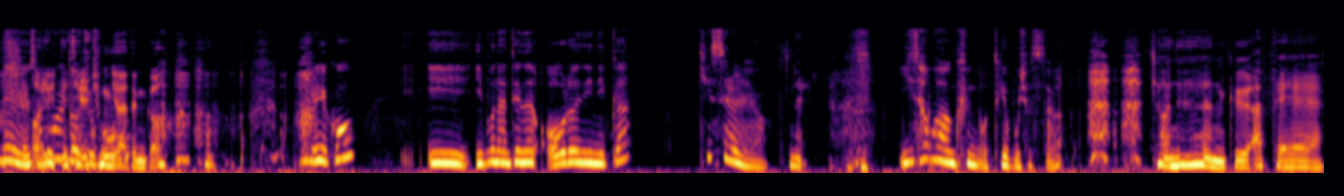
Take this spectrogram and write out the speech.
네, 어릴 때 제일 주고. 중요하던 거. 그리고 이, 이 이분한테는 어른이니까 키스를 해요. 네. 이 상황은 어떻게 보셨어요? 저는 그 앞에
